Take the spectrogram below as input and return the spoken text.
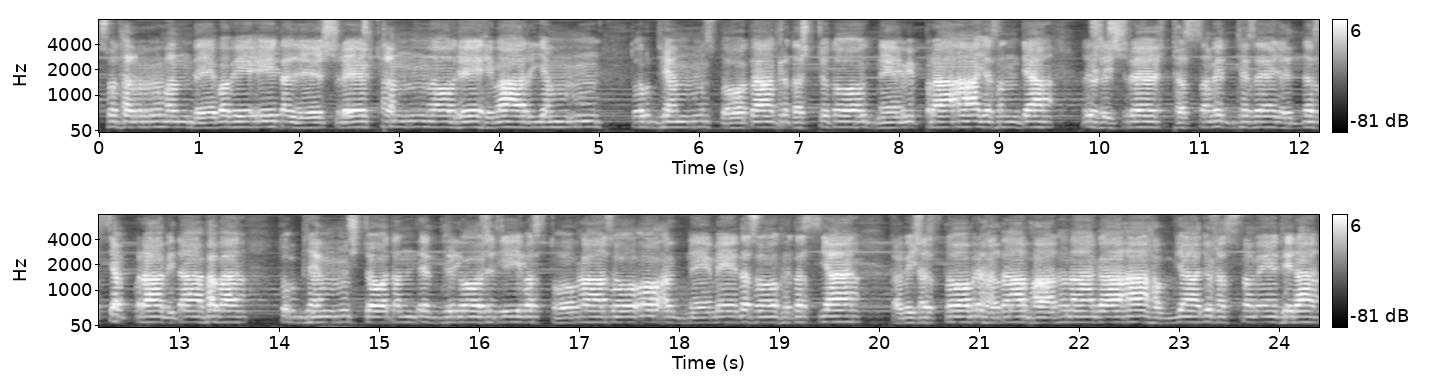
स्वधर्मम् देववीतये श्रेष्ठम् नो देहि वार्यम् तुभ्यम् स्तोकाकृतश्च्युतोऽग्ने विप्राय सन्त्य। ऋषिश्रेष्ठः समिध्यसे यज्ञस्य प्राविता भव। तुभ्यंश्चोतन्त्यध्रिगोषजीवस्तोकासो अग्ने मेधसो घृतस्य। कविशस्तो बृहता भानुनागाः हव्याजुषस्व मेधिर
